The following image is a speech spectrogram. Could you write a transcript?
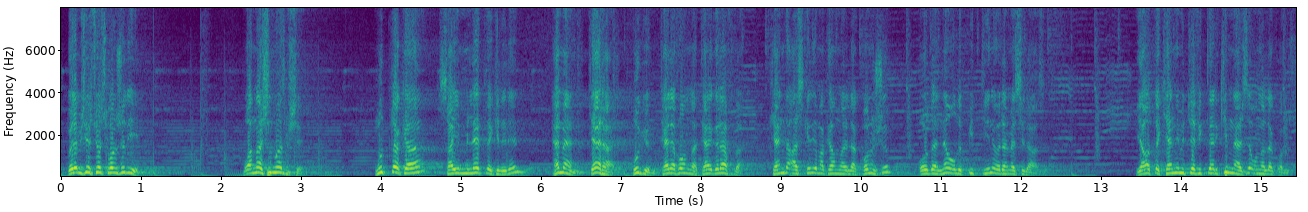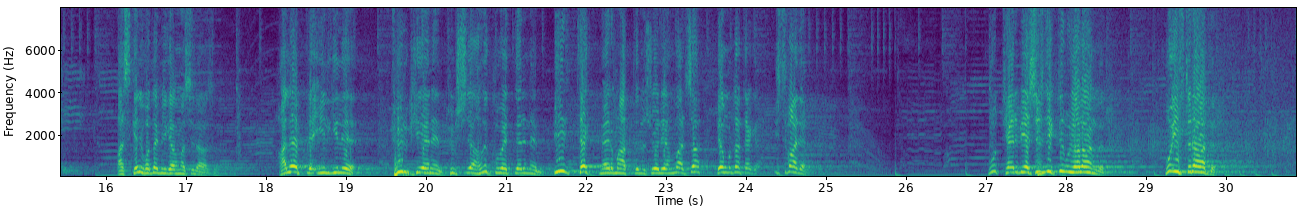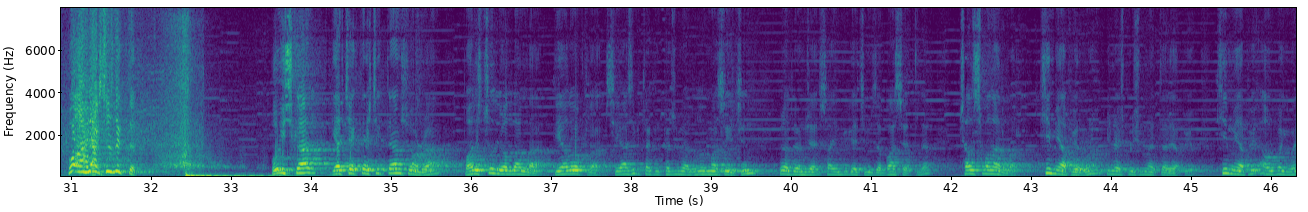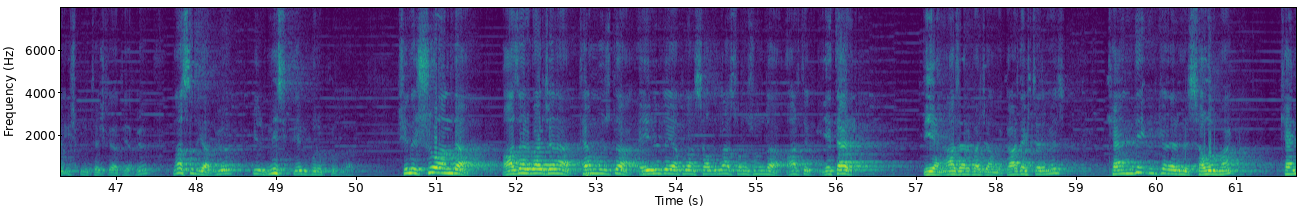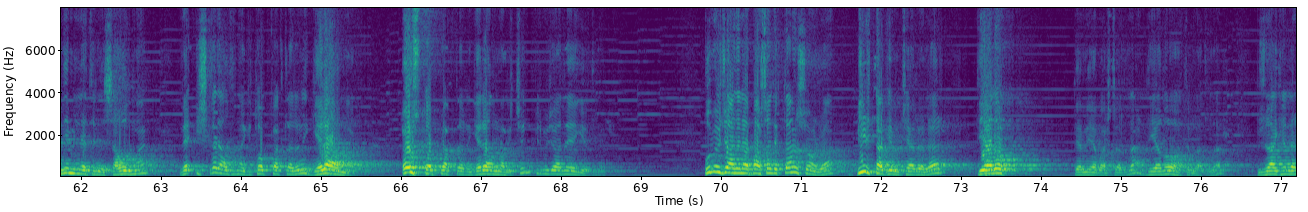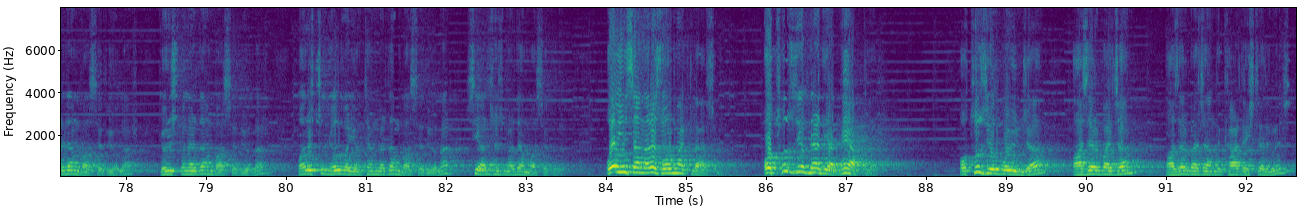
Böyle bir şey söz konusu değil. Bu anlaşılmaz bir şey. Mutlaka Sayın Milletvekilinin hemen derhal bugün telefonla, telgrafla kendi askeri makamlarıyla konuşup orada ne olup bittiğini öğrenmesi lazım. Yahut da kendi müttefikleri kimlerse onlarla konuşsun. Askeri konuda bilgi alması lazım. Halep'le ilgili Türkiye'nin, Türk Silahlı Kuvvetleri'nin bir tek mermi attığını söyleyen varsa ben buradan tek istifa ederim. Bu terbiyesizliktir, bu yalandır. Bu iftiradır. Bu ahlaksızlıktır. Bu işgal gerçekleştikten sonra barışçıl yollarla, diyalogla, siyasi bir takım çözümler bulunması için biraz önce Sayın Büyükelçimize bahsettiler. Çalışmalar var. Kim yapıyor bunu? Birleşmiş Milletler yapıyor. Kim yapıyor? Avrupa Güvenlik İşbirliği Teşkilatı yapıyor. Nasıl yapıyor? Bir MISK diye bir grup kurdular. Şimdi şu anda Azerbaycan'a Temmuz'da, Eylül'de yapılan saldırılar sonucunda artık yeter diyen Azerbaycanlı kardeşlerimiz kendi ülkelerini savunmak, kendi milletini savunmak ve işgal altındaki topraklarını geri almak öz topraklarını geri almak için bir mücadeleye girdiler. Bu mücadele başladıktan sonra bir takım çevreler diyalog demeye başladılar. Diyaloğu hatırladılar. Müzakerelerden bahsediyorlar. Görüşmelerden bahsediyorlar. Barışçıl yol ve yöntemlerden bahsediyorlar. Siyasi çözümlerden bahsediyorlar. O insanlara sormak lazım. 30 yıl nerede ne yaptılar? 30 yıl boyunca Azerbaycan, Azerbaycanlı kardeşlerimiz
